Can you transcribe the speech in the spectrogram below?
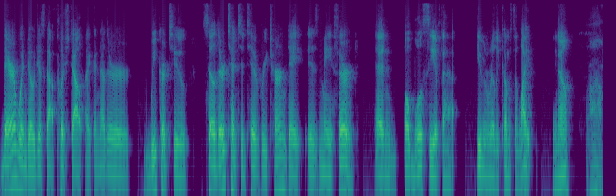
their window just got pushed out like another week or two. So their tentative return date is May 3rd, and but we'll see if that even really comes to light. You know. wow.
